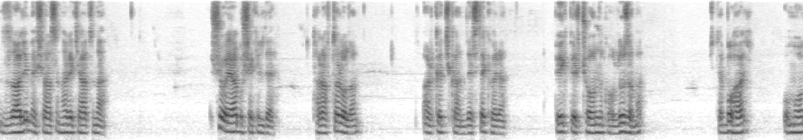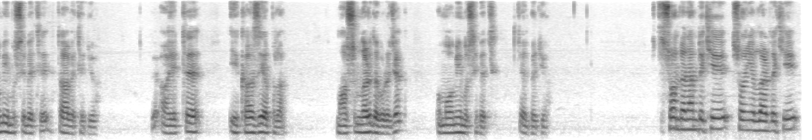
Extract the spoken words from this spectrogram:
Zalim eşasın harekatına şu veya bu şekilde taraftar olan, arka çıkan, destek veren büyük bir çoğunluk olduğu zaman işte bu hal umumi musibeti davet ediyor. Ve ayette ikazı yapılan masumları da vuracak umumi musibet celbediyor. İşte son dönemdeki, son yıllardaki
